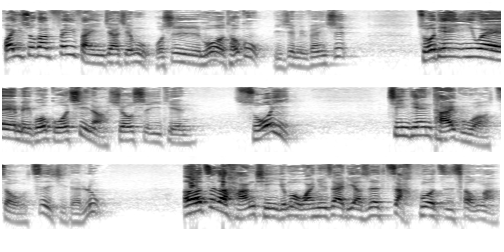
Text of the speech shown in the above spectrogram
欢迎收看《非凡赢家》节目，我是摩尔投顾李建明分析师。昨天因为美国国庆啊休市一天。所以今天台股啊走自己的路，而这个行情有没有完全在李老师的掌握之中啊？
